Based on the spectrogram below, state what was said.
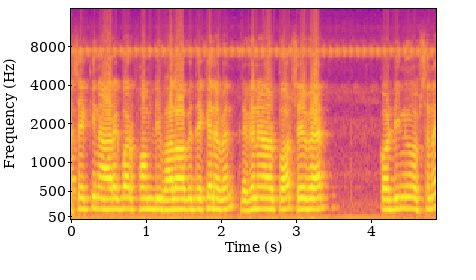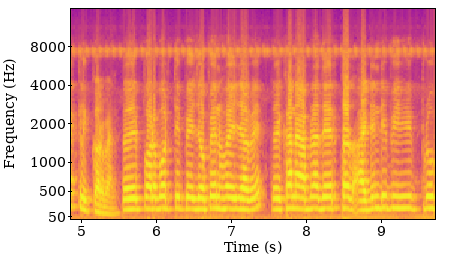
আছে কিনা, আরেকবার ফর্মটি ভালোভাবে দেখে নেবেন। দেখে নেওয়ার পর সেভ অ্যান্ড কন্টিনিউ অপশনে ক্লিক করবেন। তো এর পরবর্তী পেজ ওপেন হয়ে যাবে। তো এখানে আপনাদের আইডেন্টিটি প্রুফ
